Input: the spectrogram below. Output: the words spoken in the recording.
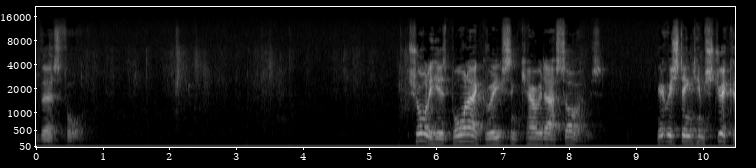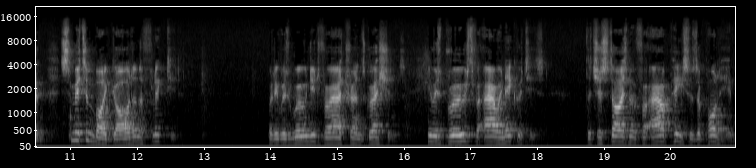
verse 4. Surely he has borne our griefs and carried our sorrows. Yet we esteemed him stricken, smitten by God, and afflicted. But he was wounded for our transgressions, he was bruised for our iniquities. The chastisement for our peace was upon him,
